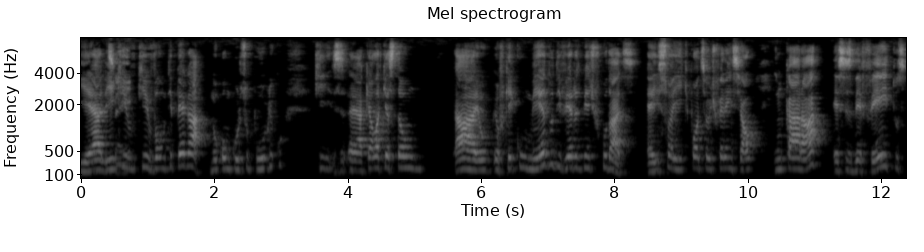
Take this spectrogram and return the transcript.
E é ali que, que vão te pegar. No concurso público, que é aquela questão. Ah, eu, eu fiquei com medo de ver as minhas dificuldades. É isso aí que pode ser o diferencial encarar esses defeitos,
